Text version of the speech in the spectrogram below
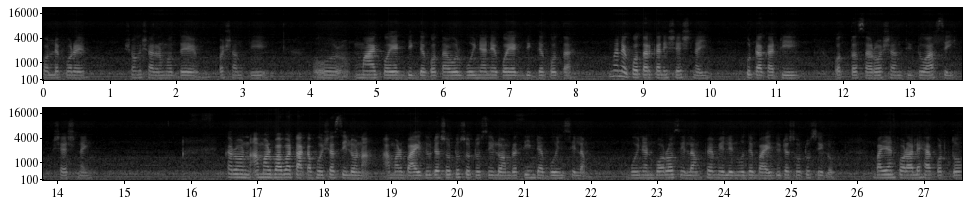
করলে পরে সংসারের মধ্যে অশান্তি ওর মা কয়েক দিক দিয়ে কথা, ওর বইনানে কয় এক দিক দিয়ে কথা। মানে কথার কানে শেষ নাই। কুটাকাটি অত্যাচার, অশান্তি তো আছেই, শেষ নাই। কারণ আমার বাবা টাকা পয়সা ছিল না। আমার ভাই দুটা ছোট ছোট ছিল, আমরা তিনটা বোন ছিলাম। বইনান বড় ছিলাম, ফ্যামিলির মধ্যে ভাই দুইটা ছোট ছিল। ভাইয়ান পড়ালেখা করতো,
